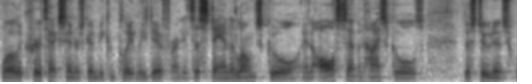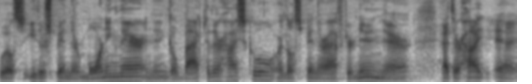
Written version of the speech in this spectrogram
Well, the Career Tech Center is going to be completely different. It's a standalone school, and all seven high schools, the students will either spend their morning there and then go back to their high school, or they'll spend their afternoon there at their high. Uh,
